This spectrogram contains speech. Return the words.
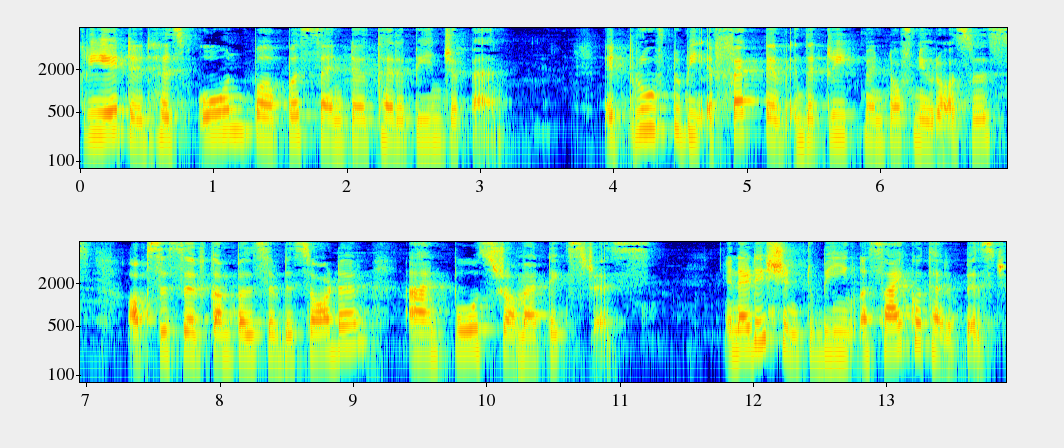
created his own purpose centered therapy in Japan. It proved to be effective in the treatment of neurosis, obsessive compulsive disorder, and post traumatic stress. In addition to being a psychotherapist,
